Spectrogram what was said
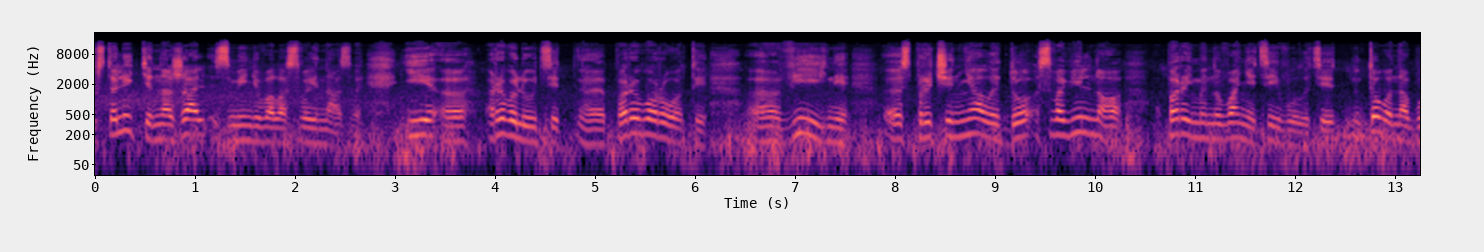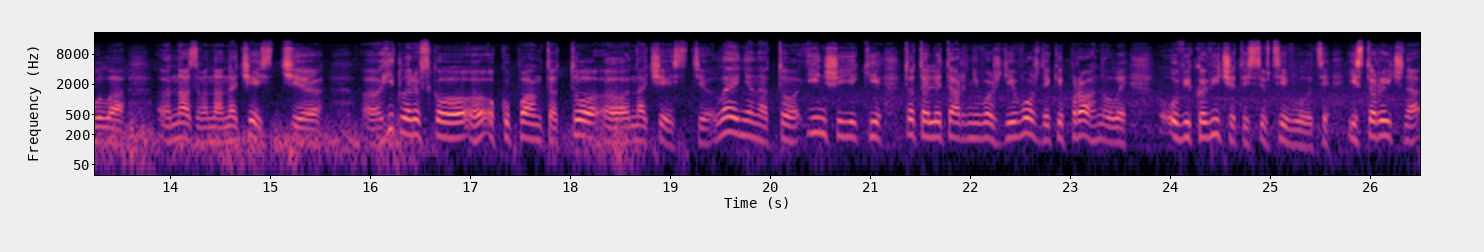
столітті, на жаль, змінювала свої назви. І е, революції, е, перевороти, е, війни е, спричиняли до свавільного перейменування цієї вулиці. То вона була е, названа на честь е, гітлерівського е, окупанта, то на честь Леніна, то інші, які тоталітарні вожді і вожді, які прагнули увіковічитися в цій вулиці. Історична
